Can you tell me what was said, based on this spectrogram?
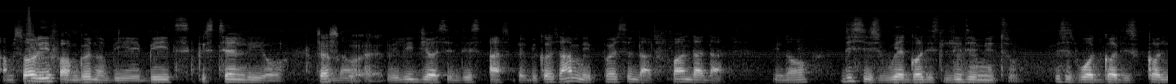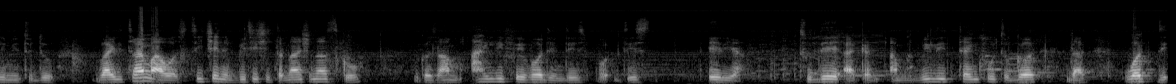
I'm sorry if I'm going to be a bit Christianly or Just you know, religious in this aspect because I'm a person that found out that you know this is where God is leading me to. This is what God is calling me to do. By the time I was teaching in British International School, because I'm highly favored in this this area, today I can I'm really thankful to God that what the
